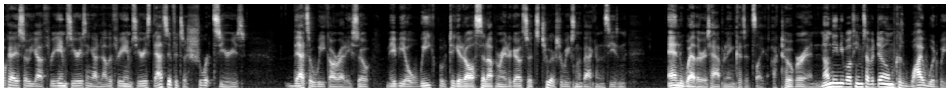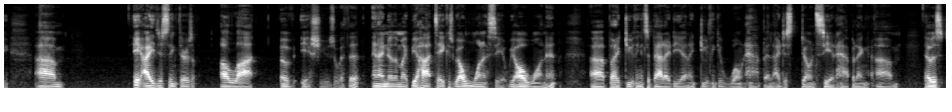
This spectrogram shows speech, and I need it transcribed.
okay, so you got a three game series and got another three game series. That's if it's a short series. That's a week already. So maybe a week to get it all set up and ready to go. So it's two extra weeks on the back end of the season. And weather is happening because it's like October and none of the indie ball teams have a dome because why would we? Um, it, I just think there's a lot of issues with it. And I know that might be a hot take because we all want to see it. We all want it. Uh, but I do think it's a bad idea and I do think it won't happen. I just don't see it happening. Um, that was,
